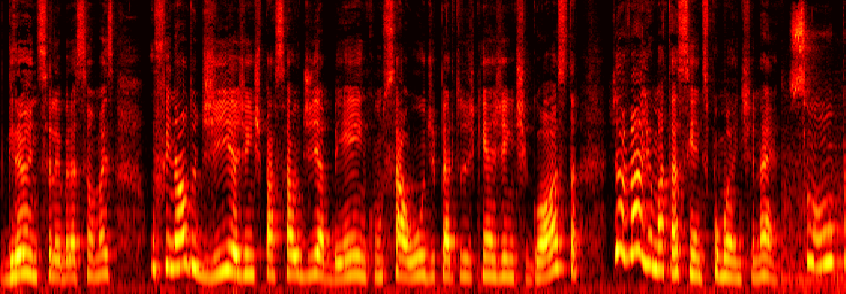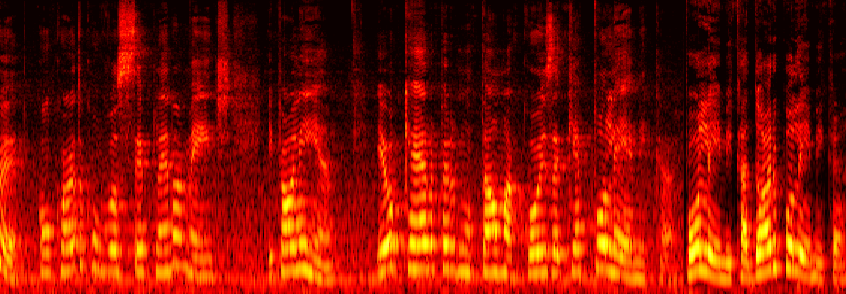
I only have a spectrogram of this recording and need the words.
grande celebração, mas o final do dia, a gente passar o dia bem, com saúde, perto de quem a gente gosta, já vale uma tacinha de espumante, né? Super, concordo com você plenamente. E Paulinha, eu quero perguntar uma coisa que é polêmica. Polêmica, adoro polêmica.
